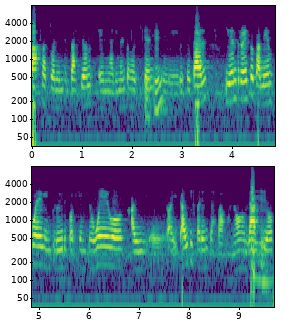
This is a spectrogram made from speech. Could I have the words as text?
basa su alimentación en alimentos de origen vegetal. Y dentro de eso también puede incluir, por ejemplo, huevos, hay, hay, hay, diferentes ramas, ¿no? Lácteos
